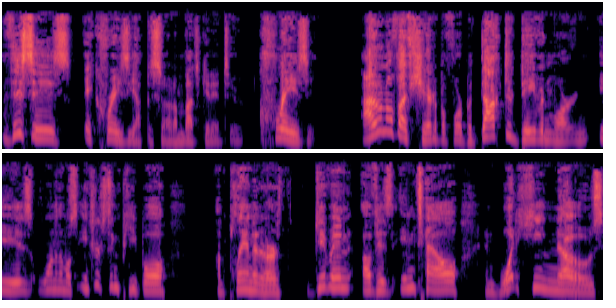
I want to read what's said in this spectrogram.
this is a crazy episode I'm about to get into. Crazy. I don't know if I've shared it before, but Dr. David Martin is one of the most interesting people on planet Earth, given of his intel and what he knows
